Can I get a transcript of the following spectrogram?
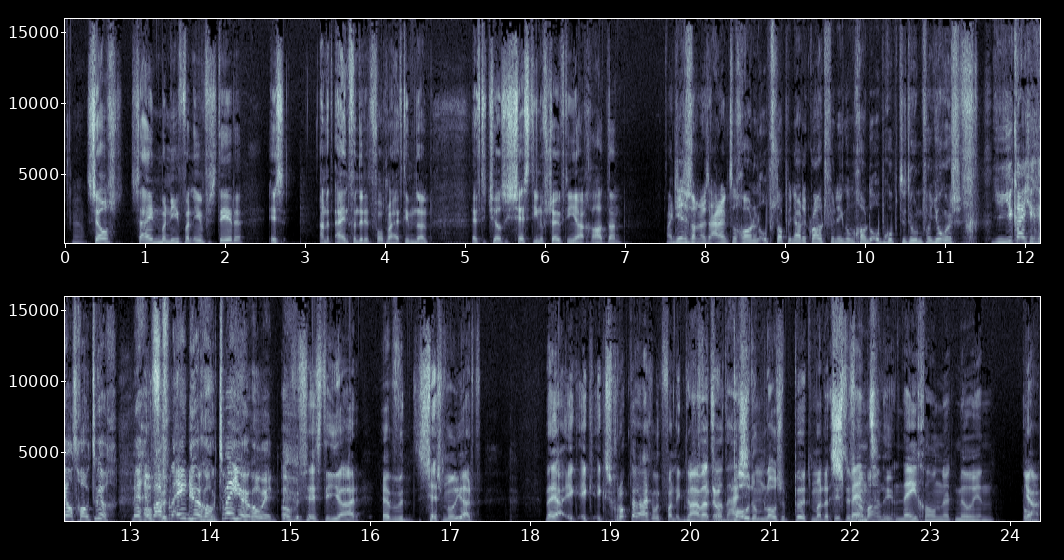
Ja. Zelfs zijn manier van investeren is aan het eind van de rit, volgens mij heeft hij hem dan, heeft hij Chelsea 16 of 17 jaar gehad dan. Maar dit is dan uiteindelijk toch gewoon een opstapje naar de crowdfunding. Om gewoon de oproep te doen van jongens, je, je krijgt je geld gewoon terug. Leg in Over- plaats van 1 euro, 2 euro in. Over 16 jaar hebben we 6 miljard. Nou ja, ik, ik, ik schrok daar eigenlijk van. Ik dacht, Maar wat- wat, wat een bodemloze put, maar dat is dus helemaal niet. 900 miljoen pond. Ja.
